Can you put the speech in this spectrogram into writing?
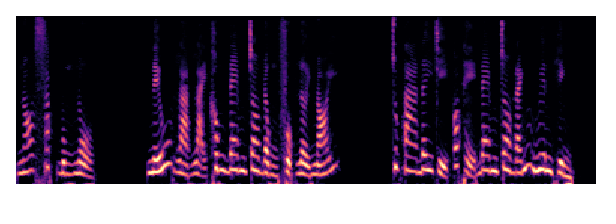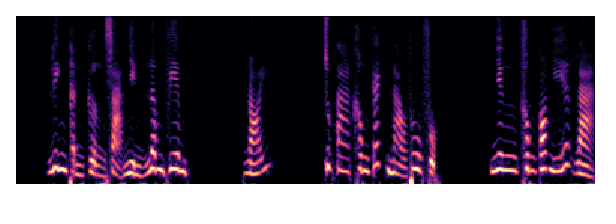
Nó sắp bùng nổ. Nếu là lại không đem cho đồng phục lời nói. Chúng ta đây chỉ có thể đem cho đánh nguyên hình. Linh thần cường giả nhìn lâm viêm. Nói. Chúng ta không cách nào thu phục. Nhưng không có nghĩa là.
